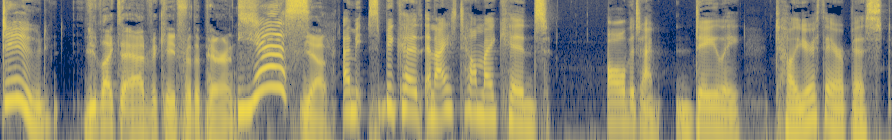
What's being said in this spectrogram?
dude, You'd like to advocate for the parents. Yes. Yeah. I mean, because, and I tell my kids all the time, daily, tell your therapist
